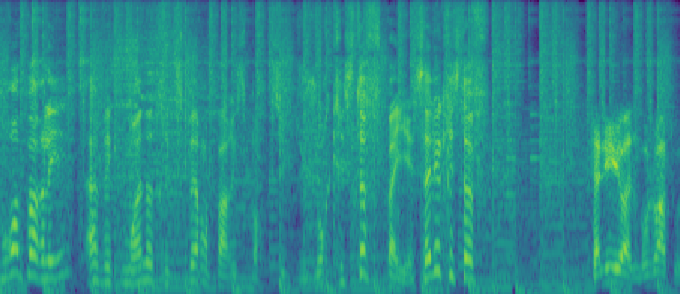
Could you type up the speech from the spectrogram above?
Pour en parler avec moi, notre expert en paris sportif du jour, Christophe Payet. Salut Christophe Salut Johan, bonjour à tous.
